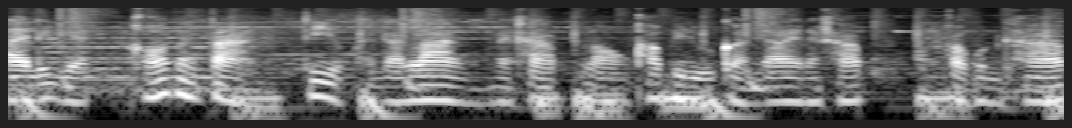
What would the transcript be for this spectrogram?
รายละเอียดคอร์สต่างๆ ที่อยู่ภายด้านล่างนะครับ ลองเข้าไปดูก่อนได้นะครับ ขอบคุณครับ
